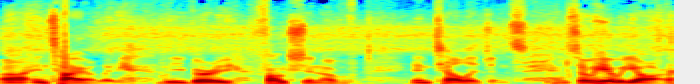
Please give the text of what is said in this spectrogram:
uh, entirely, the very function of intelligence. And so here we are,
